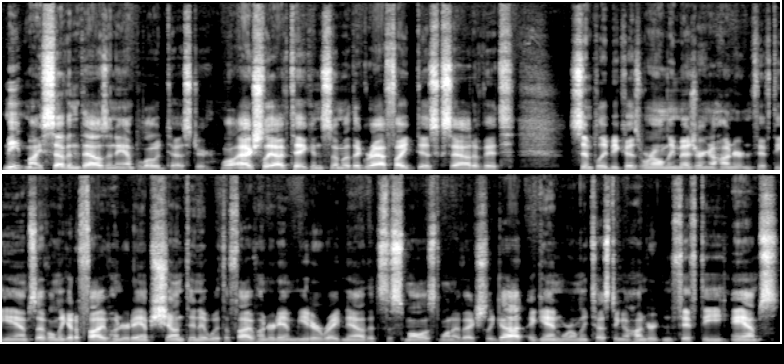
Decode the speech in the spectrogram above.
Meet my 7000 amp load tester. Well, actually, I've taken some of the graphite discs out of it simply because we're only measuring 150 amps. I've only got a 500 amp shunt in it with a 500 amp meter right now. That's the smallest one I've actually got. Again, we're only testing 150 amps.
